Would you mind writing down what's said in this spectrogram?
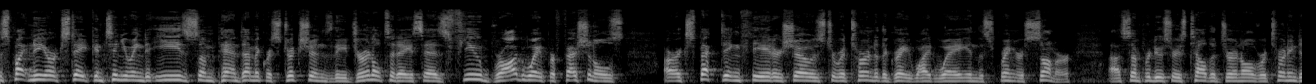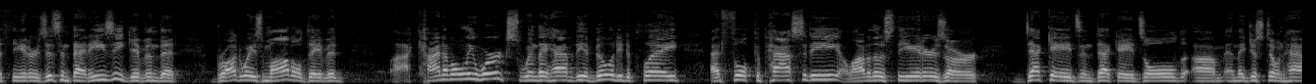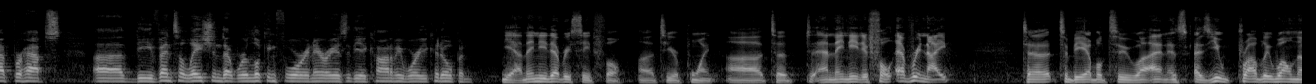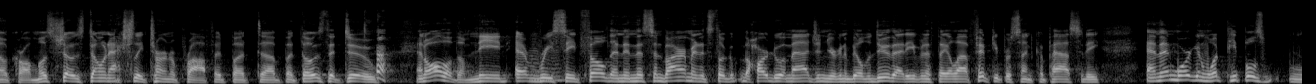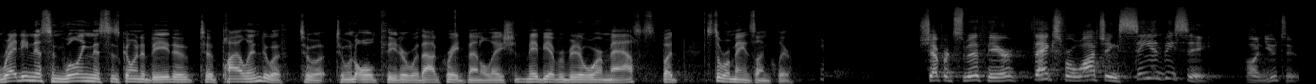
Despite New York State continuing to ease some pandemic restrictions, the Journal today says few Broadway professionals are expecting theater shows to return to the Great White Way in the spring or summer. Uh, some producers tell the Journal returning to theaters isn't that easy, given that Broadway's model, David, uh, kind of only works when they have the ability to play at full capacity. A lot of those theaters are decades and decades old, um, and they just don't have perhaps uh, the ventilation that we're looking for in areas of the economy where you could open. Yeah, they need every seat full, uh, to your point, uh, to, to, and they need it full every night to, to be able to, uh, and as, as you probably well know, Carl, most shows don't actually turn a profit, but, uh, but those that do, and all of them, need every mm-hmm. seat filled. And in this environment, it's still hard to imagine you're going to be able to do that, even if they allow 50% capacity. And then, Morgan, what people's readiness and willingness is going to be to, to pile into a, to, a, to an old theater without great ventilation. Maybe everybody will wear masks, but still remains unclear. Shepard Smith here. Thanks for watching CNBC on YouTube.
